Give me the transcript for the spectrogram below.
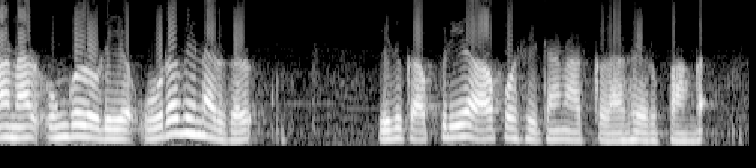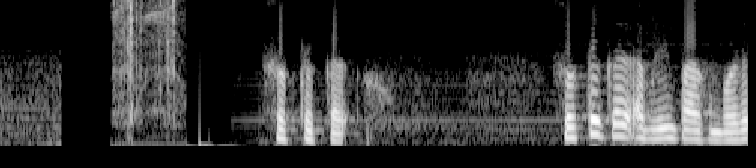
ஆனால் உங்களுடைய உறவினர்கள் இதுக்கு அப்படியே ஆப்போசிட்டான ஆட்களாக இருப்பாங்க. சொத்துக்கள். சொத்துக்கள் அப்படின்னு பார்க்கும்போது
